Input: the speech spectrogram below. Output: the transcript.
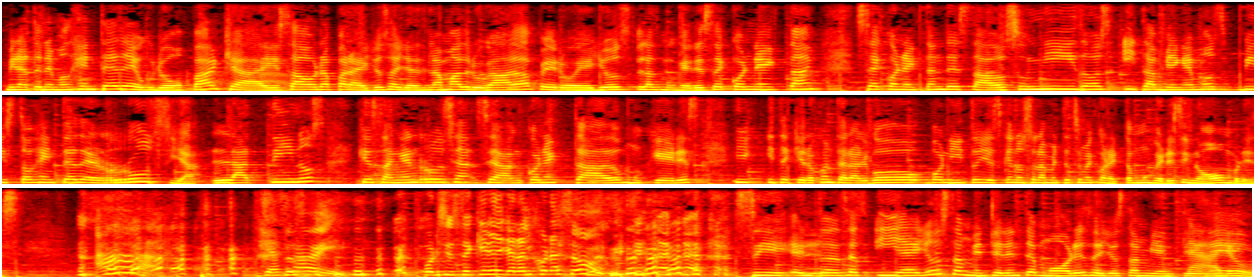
Mira, tenemos gente de Europa que a esa hora para ellos allá es la madrugada, pero ellos, las mujeres se conectan, se conectan de Estados Unidos y también hemos visto gente de Rusia, latinos que están en Rusia, se han conectado mujeres y, y te quiero contar algo bonito y es que no solamente se me conectan mujeres, sino hombres. Ah, ya sabe, por si usted quiere llegar al corazón. Sí, entonces, y ellos también tienen temores, ellos también tienen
